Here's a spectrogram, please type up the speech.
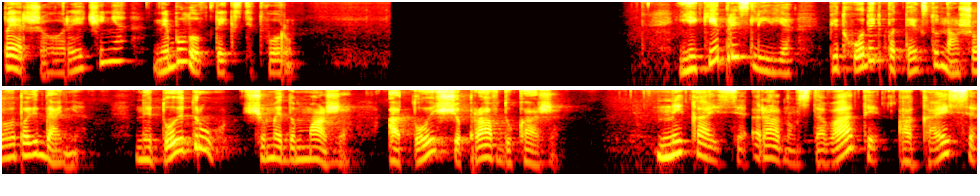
Першого речення не було в тексті твору. Яке прислів'я підходить по тексту нашого оповідання? Не той друг, що медом маже, а той, що правду каже. Не кайся рано вставати, а кайся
